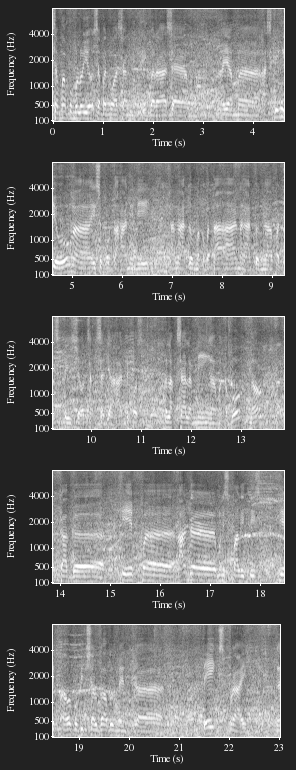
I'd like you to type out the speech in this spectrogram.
sa mga pumuluyo sa Banwasang Igbaras, um, I am uh, asking you nga isuportahan ini ang aton mga kabataan, ang aton nga participation sa kasadyahan because kalaksa lang ni nga matabo, no? Kag uh, if uh, other municipalities, if our provincial government uh, takes pride nga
